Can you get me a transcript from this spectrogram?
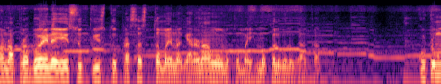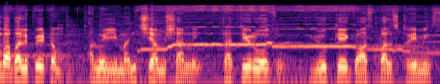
మన ప్రభు అయిన యేసుక్రీస్తు ప్రశస్తమైన గణనామమునకు మహిమ కలుగునుగాక. కుటుంబ బలిపీఠం అను ఈ మంచి అంశాన్ని ప్రతిరోజు యూకే గాస్పల్ స్ట్రీమింగ్స్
